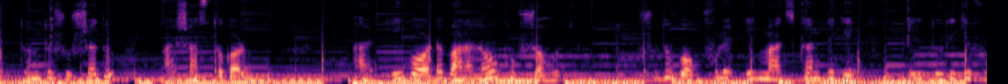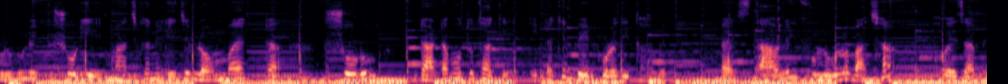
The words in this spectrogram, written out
অত্যন্ত সুস্বাদু আর স্বাস্থ্যকর। আর এই বড়াটা বানানোও খুব সহজ। শুধু বক ফুলের এই মাঝখান থেকে এই দুদিকে ফুলগুলো একটু সরিয়ে মাঝখানে এই যে লম্বা একটা সরু ডাটা মতো থাকে, এটাকে বের করে দিতে হবে। ব্যাস, তাহলেই ফুলগুলো বাছা হয়ে যাবে।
